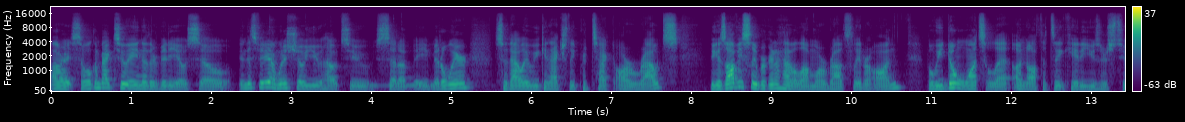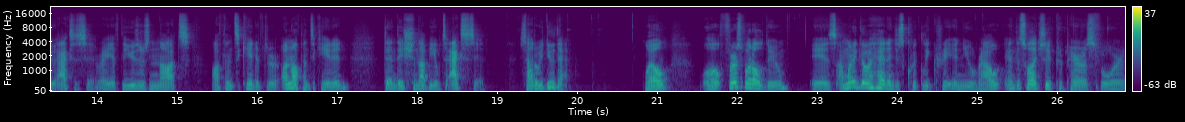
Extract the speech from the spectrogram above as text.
Alright, so welcome back to another video. So in this video, I'm going to show you how to set up a middleware so that way we can actually protect our routes because obviously we're going to have a lot more routes later on, but we don't want to let unauthenticated users to access it, right? If the user's not authenticated, if they're unauthenticated, then they should not be able to access it. So how do we do that? Well, well, first what I'll do is I'm going to go ahead and just quickly create a new route, and this will actually prepare us for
